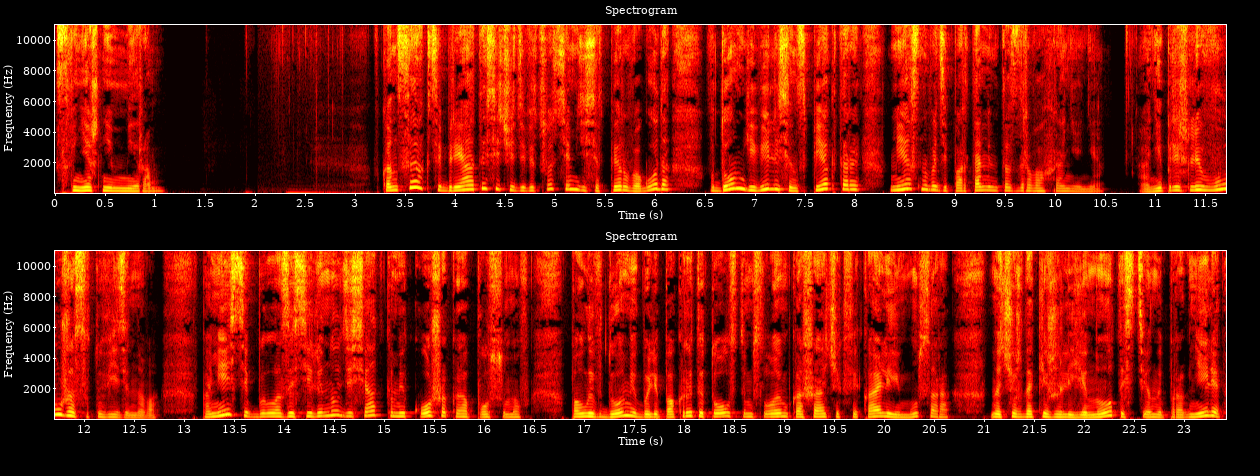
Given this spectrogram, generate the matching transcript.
с внешним миром конце октября 1971 года в дом явились инспекторы местного департамента здравоохранения. Они пришли в ужас от увиденного. Поместье было заселено десятками кошек и опоссумов. Полы в доме были покрыты толстым слоем кошачьих фекалий и мусора. На чердаке жили еноты, стены прогнили,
